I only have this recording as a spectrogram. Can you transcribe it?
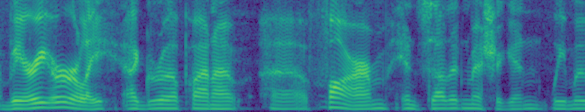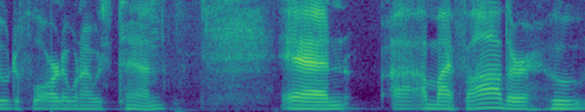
very early. I grew up on a, a, farm in southern Michigan. We moved to Florida when I was 10. And uh, my father, who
